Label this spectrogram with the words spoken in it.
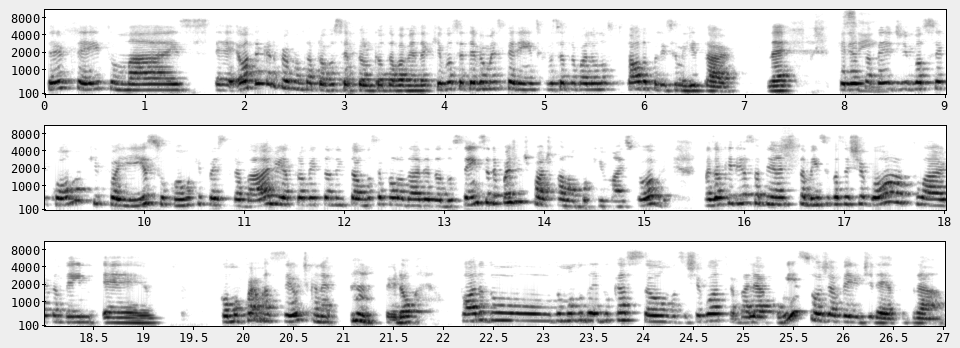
Perfeito, mas é, eu até quero perguntar para você, pelo que eu estava vendo aqui, você teve uma experiência que você trabalhou no Hospital da Polícia Militar né? Queria Sim. saber de você como que foi isso, como que foi esse trabalho, e aproveitando então, você falou da área da docência, depois a gente pode falar um pouquinho mais sobre, mas eu queria saber antes também se você chegou a atuar também é, como farmacêutica, né? Perdão, fora do, do mundo da educação. Você chegou a trabalhar com isso ou já veio direto para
